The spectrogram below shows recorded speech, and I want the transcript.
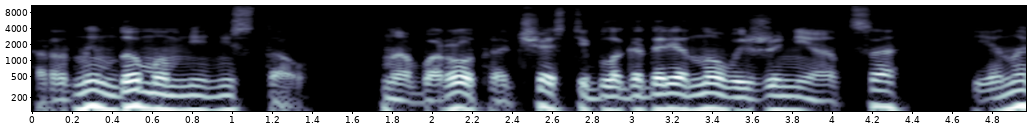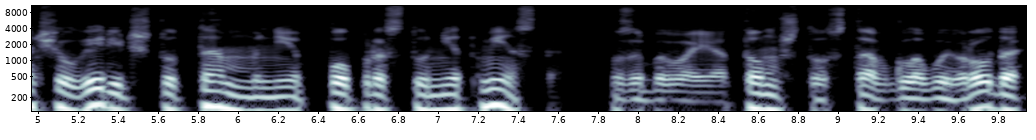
родным домом мне не стал. Наоборот, отчасти благодаря новой жене отца, я начал верить, что там мне попросту нет места, забывая о том, что, став главой рода,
